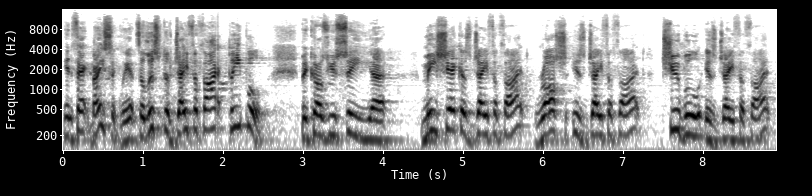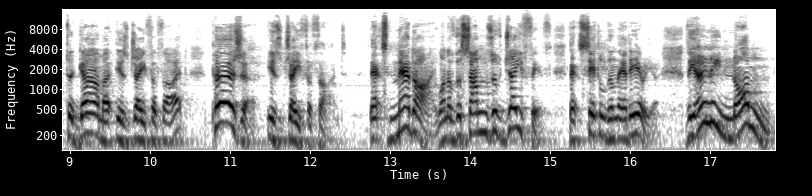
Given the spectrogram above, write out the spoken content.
In fact, basically, it's a list of Japhethite people because you see uh, Meshech is Japhethite, Rosh is Japhethite, Tubal is Japhethite, Togarmah is Japhethite, Persia is Japhethite. That's Madai, one of the sons of Japheth, that settled in that area. The only non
